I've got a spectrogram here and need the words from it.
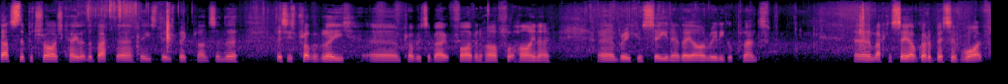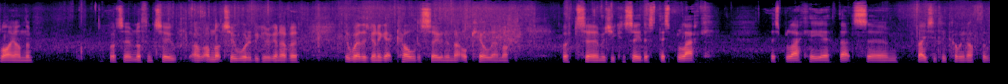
that's the Petrarch kale at the back there. These these big plants, and the this is probably um, probably it's about five and a half foot high now. Um, but you can see, you know, they are really good plants. Um, I can see I've got a bit of white fly on them, but um, nothing too. I'm, not too worried because we're going to have a. The weather's going to get colder soon, and that'll kill them off. But um, as you can see, this this black, this black here, that's um, basically coming off the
